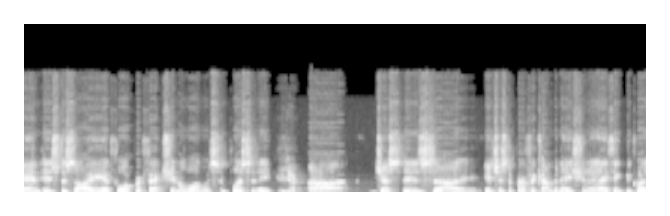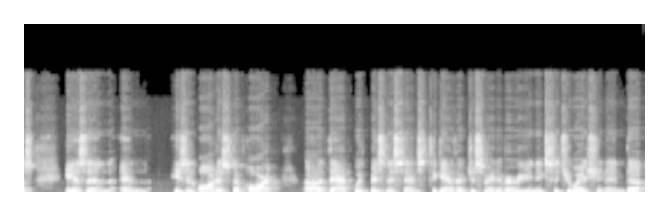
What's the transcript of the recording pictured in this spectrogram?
and his desire for perfection along with simplicity. Yep. Uh, just is uh, it's just a perfect combination, and I think because he has an an he's an artist of heart. Uh, that with business sense together just made a very unique situation. And uh,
